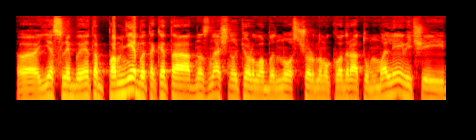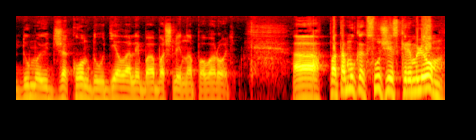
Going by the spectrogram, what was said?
Э, если бы это, по мне бы, так это однозначно утерло бы нос черному квадрату Малевича и, думаю, Джаконду уделали бы, обошли на повороте. Потому как в случае с Кремлем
